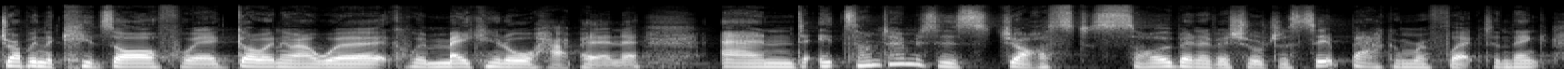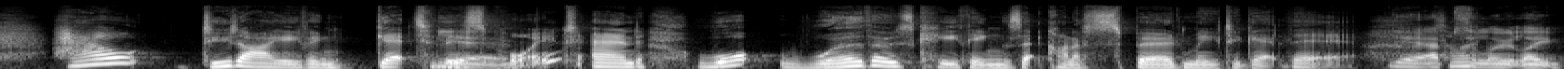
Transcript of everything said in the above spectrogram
dropping the kids off, we're going to our work, we're making it all happen. And it sometimes is just so beneficial to sit back and reflect and think, how did I even get to this Yeah. point? And what were those key things that kind of spurred me to get there? Yeah, So I- absolutely.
